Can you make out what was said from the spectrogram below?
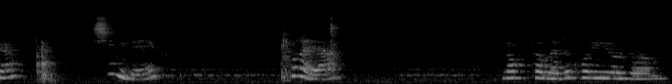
Bakın. Şimdi buraya noktaları koyuyorum.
